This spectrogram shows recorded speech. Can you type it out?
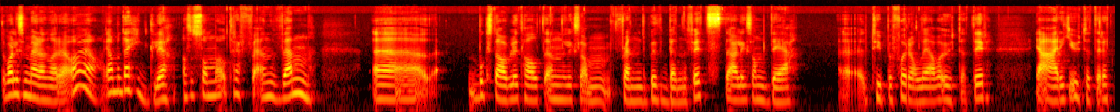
Det var liksom mer den derre Å ja, ja, men det er hyggelig. Altså som å treffe en venn. Eh, Bokstavelig talt en liksom friend with benefits. Det er liksom det eh, type forholdet jeg var ute etter. Jeg er ikke ute etter et,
